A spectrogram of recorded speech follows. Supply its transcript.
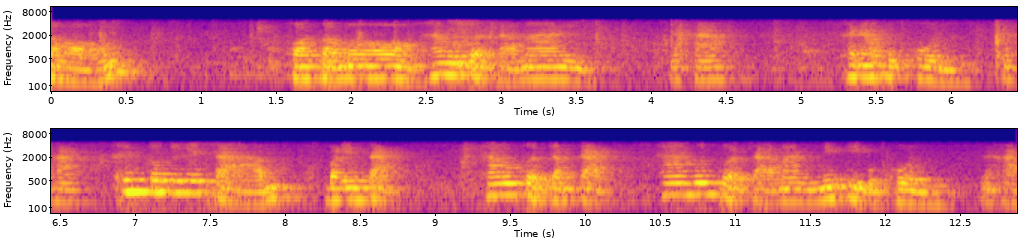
สองขอสมห้างหุ้นส่วนสามัญนะคะ คณะบุคคลนะคะ ขึ้นต้นด้วยเลขสามบริษัทห้างหุ้นส่วนจำกัด ห้างหุ้นส่วนสามัญนิติบุคคลนะคะ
